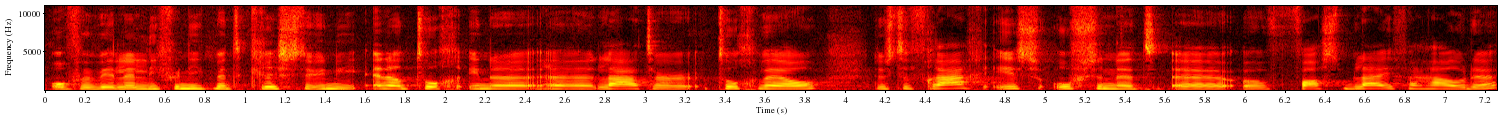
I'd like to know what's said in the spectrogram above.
Of we willen liever niet met de ChristenUnie. En dan toch in de, uh, later toch wel. Dus de vraag is of ze het uh, vast blijven houden.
